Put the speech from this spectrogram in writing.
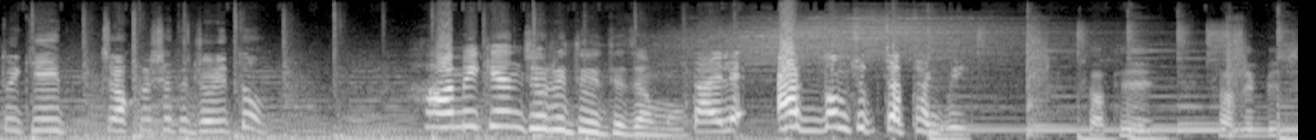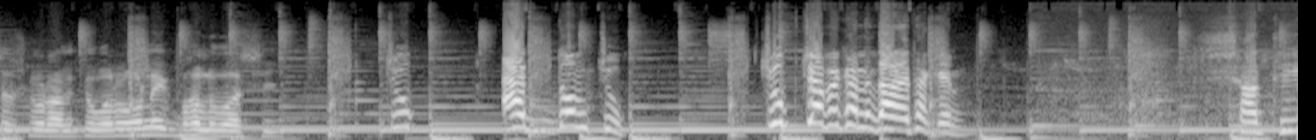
তুই কি এই চক্রের সাথে জড়িত? আমি কেন জড়িত হইতে যাব? তাইলে একদম চুপচাপ থাকবি। সাথী সাথী বিশ্বাস করো আমি তোমার অনেক ভালোবাসি। চুপ একদম চুপ। চুপচাপ এখানে দাঁড়িয়ে থাকেন। সাথী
